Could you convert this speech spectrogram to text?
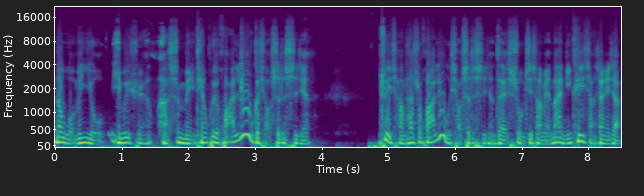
那我们有一位学员啊，是每天会花六个小时的时间，最长他是花六个小时的时间在手机上面。那你可以想象一下，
